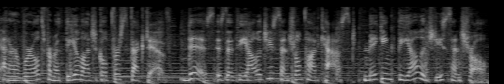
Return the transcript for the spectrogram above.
at our world from a theological perspective. This is the Theology Central Podcast, making theology central.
